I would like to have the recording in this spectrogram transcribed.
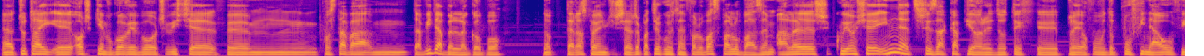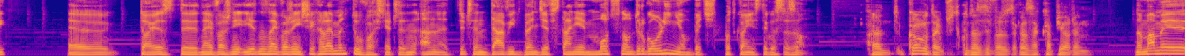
E, Tutaj e, oczkiem w głowie było oczywiście postawa Dawida Bellego, bo no, teraz powiem ci szczerze, Patryku, ten falubaz falubazem, ale szykują się inne trzy zakapiory do tych playoffów, do półfinałów i to jest jeden z najważniejszych elementów właśnie, czy ten, czy ten Dawid będzie w stanie mocną drugą linią być pod koniec tego sezonu. Ale kogo tak brzydko nazywasz, za, za kapiorem? No mamy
